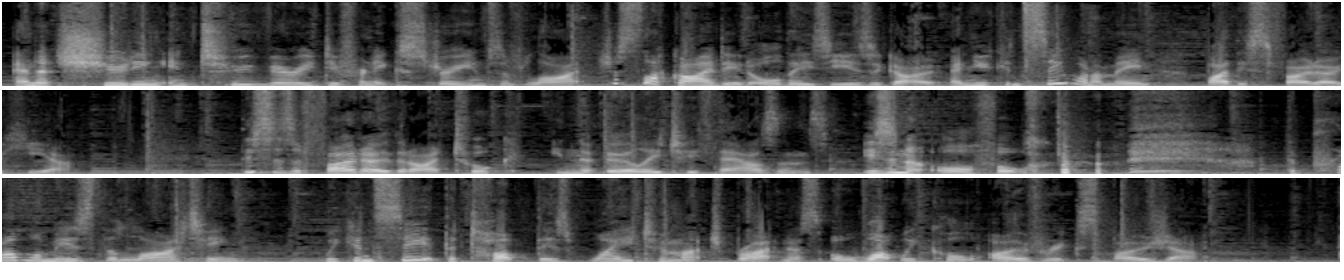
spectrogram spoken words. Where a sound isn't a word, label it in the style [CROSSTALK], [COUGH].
And it's shooting in two very different extremes of light, just like I did all these years ago. And you can see what I mean by this photo here. This is a photo that I took in the early 2000s. Isn't it awful? [LAUGHS] the problem is the lighting. We can see at the top there's way too much brightness, or what we call overexposure.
